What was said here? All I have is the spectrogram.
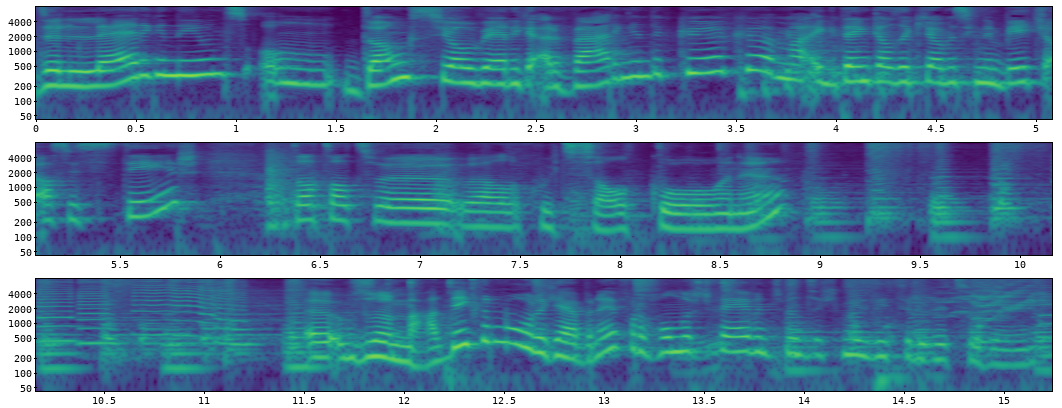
de leiding neemt, ondanks jouw weinige ervaring in de keuken. Maar ik denk als ik jou misschien een beetje assisteer, dat dat eh, wel goed zal komen. Hè? Eh, we zullen een maatbeker nodig hebben hè, voor 125 milliliter witte wijn.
